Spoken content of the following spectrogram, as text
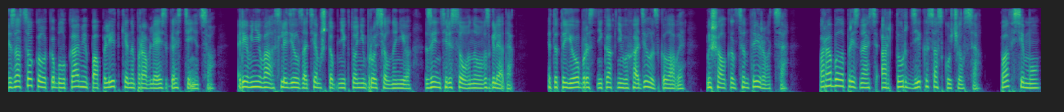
и зацокала каблуками по плитке, направляясь в гостиницу. Ревниво следил за тем, чтобы никто не бросил на нее заинтересованного взгляда. Этот ее образ никак не выходил из головы, мешал концентрироваться. Пора было признать, Артур дико соскучился. По всему.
